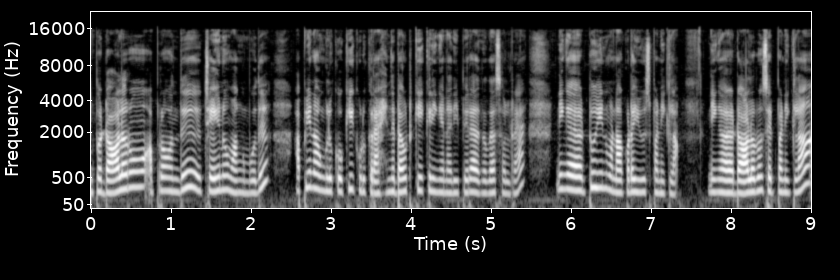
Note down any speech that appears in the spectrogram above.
இப்போ டாலரும் அப்புறம் வந்து செயினும் வாங்கும்போது அப்பயும் நான் உங்களுக்கு கொக்கி கொடுக்குறேன். இந்த டவுட் கேட்குறீங்க நிறைய பேர் அதுக்கு தான் சொல்கிறேன் நீங்கள் டூ இன் ஒன்னாக கூட யூஸ் பண்ணிக்கலாம். நீங்கள் டாலரும் செட் பண்ணிக்கலாம்.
